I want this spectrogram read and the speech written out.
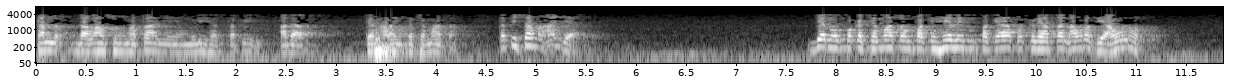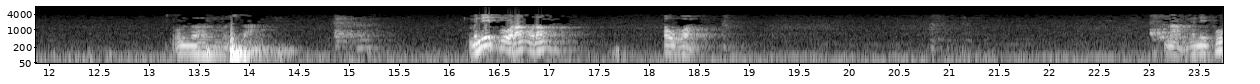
Kan tidak langsung matanya yang melihat, tapi ada terhalang kacamata. Tapi sama aja. Dia mau pakai kacamata, pakai helm, pakai apa, kelihatan aurat, ya aurat. Allahul musta'an. Menipu orang-orang awam. Nah, menipu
